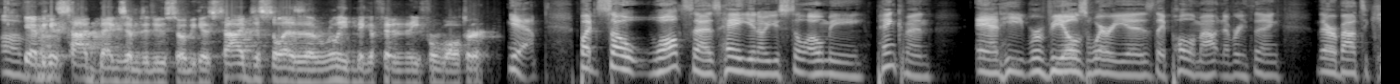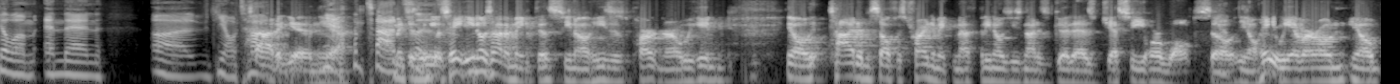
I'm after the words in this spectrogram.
of Yeah, uh, because Todd begs him to do so because Todd just still has a really big affinity for Walter. Yeah. But so Walt says, Hey, you know, you still owe me Pinkman. And he reveals where he is. They pull him out and everything. They're about to kill him. And then uh, you know, Todd, Todd again. Yeah, Yeah, Todd Mentions- says- he goes, hey, he knows how to make this. You know, he's his partner. We can, you know, Todd himself is trying to make meth, but he knows he's not as good as Jesse or Walt. So, you know, hey, we have our own, you know,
